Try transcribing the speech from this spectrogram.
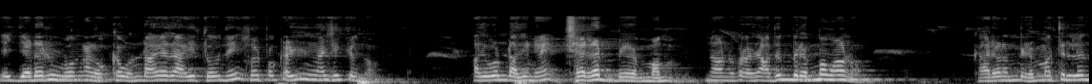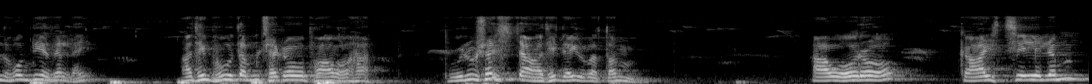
ഈ ജഡരൂപങ്ങളൊക്കെ ഉണ്ടായതായി തോന്നി സ്വല്പം കഴിഞ്ഞ് നശിക്കുന്നു. അതുകൊണ്ട് അതിനെ ക്ഷരബ്രഹ്മം എന്നാണ് പറയുന്നത്. അതും ബ്രഹ്മമാണ്. കാരണം ബ്രഹ്മത്തിൽ നിന്ന് തോന്നിയതല്ലേ? അധിഭൂതം ക്ഷരോഭാവ പുരുഷശ്ചാധിദൈവത്വം ആ ഓരോ കാഴ്ചയിലും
